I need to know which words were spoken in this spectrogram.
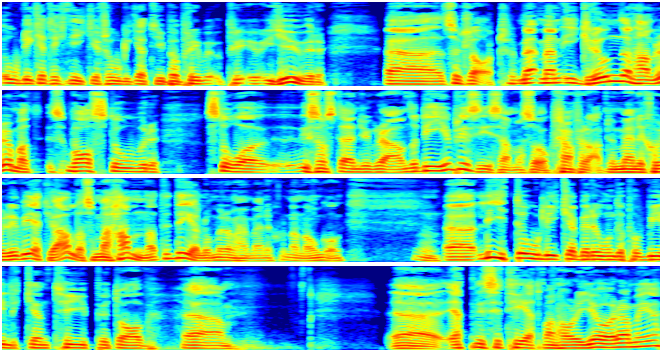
olika tekniker för olika typer av djur. eh, såklart. Men, men i grunden handlar det om att vara stor, stå, liksom stand your ground. Och det är ju precis samma sak framförallt med människor. Det vet ju alla som har hamnat i delo med de här människorna någon gång. Eh, lite olika beroende på vilken typ av eh, etnicitet man har att göra med.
